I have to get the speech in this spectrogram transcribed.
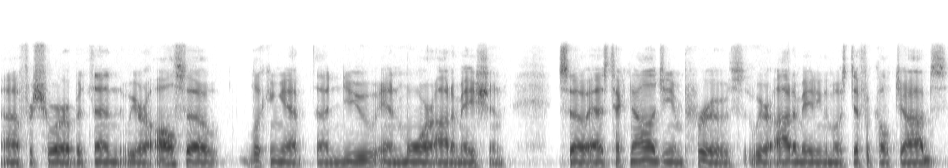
uh, for sure. But then we are also looking at new and more automation. So as technology improves, we're automating the most difficult jobs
